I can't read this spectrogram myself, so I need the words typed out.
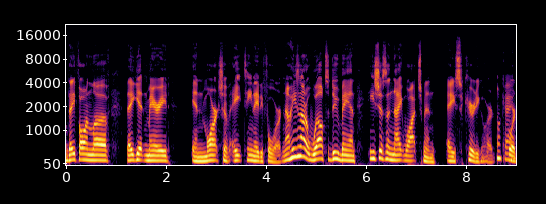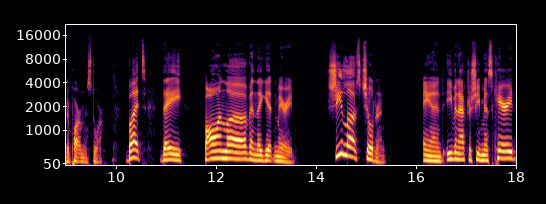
They fall in love. They get married in March of 1884. Now, he's not a well to do man. He's just a night watchman, a security guard Okay. for a department store. But they fall in love and they get married. She loves children. And even after she miscarried,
